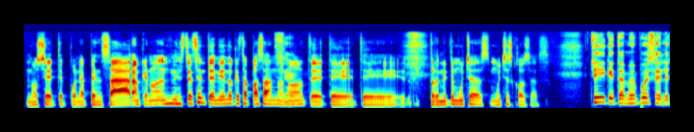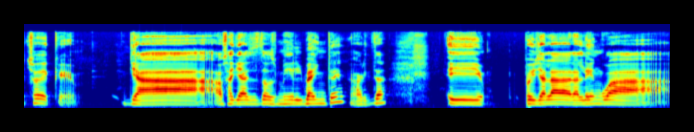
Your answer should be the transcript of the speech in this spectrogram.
no sé, te pone a pensar, aunque no estés entendiendo qué está pasando, Sí. ¿no? Te, te, te transmite muchas, muchas cosas. Sí, que también pues el hecho de que ya, o sea, ya es 2020 ahorita y pues ya la, la, lengua,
